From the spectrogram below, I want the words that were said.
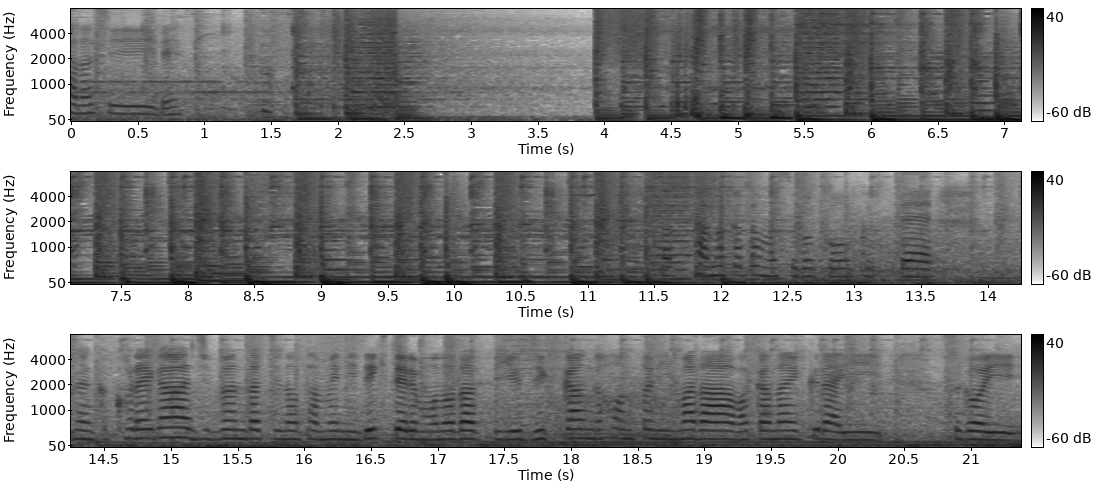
楽しいです。の方もすごく多くてなんかこれが自分たちのためにできてるものだっていう実感が本当にまだ湧かないくらいすごい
